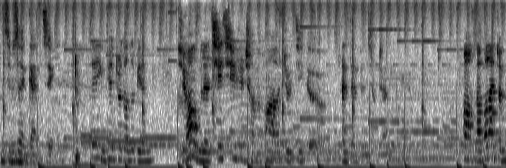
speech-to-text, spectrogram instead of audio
那是不是很干净？这些影片就到这边，喜欢我们的七七日常的话，就记得按赞、分享、加订阅。哦，老婆来转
